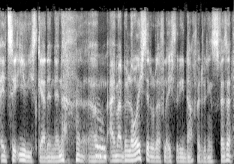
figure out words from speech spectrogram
LCI, wie ich es gerne nenne, ähm, mhm. einmal beleuchtet oder vielleicht für die Nachwelt wenigstens feststellt.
